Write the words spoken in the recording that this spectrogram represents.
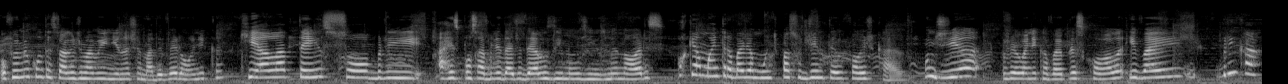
O filme conta a história de uma menina chamada Verônica, que ela tem sobre a responsabilidade dela, os irmãozinhos menores, porque a mãe trabalha muito e passa o dia inteiro fora de casa. Um dia, Verônica vai pra escola e vai brincar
